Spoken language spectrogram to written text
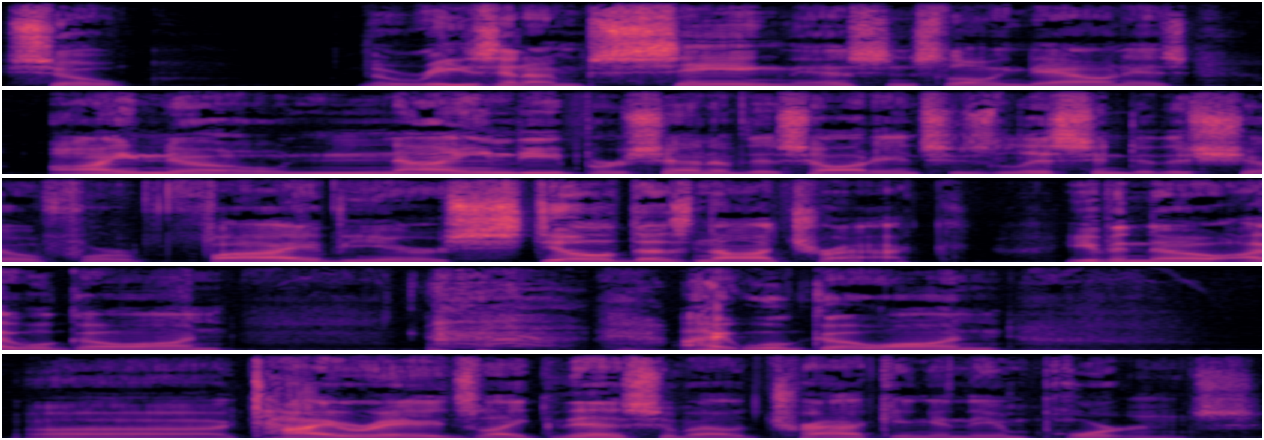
So the reason I'm saying this and slowing down is I know 90% of this audience who's listened to this show for five years still does not track, even though I will go on, I will go on uh, tirades like this about tracking and the importance.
